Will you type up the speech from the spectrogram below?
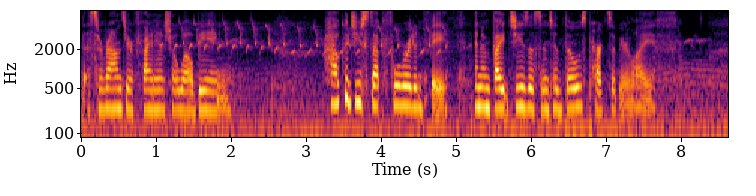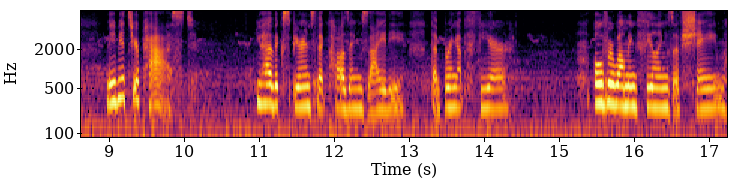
that surrounds your financial well being. How could you step forward in faith and invite Jesus into those parts of your life? Maybe it's your past. You have experience that cause anxiety, that bring up fear, overwhelming feelings of shame,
